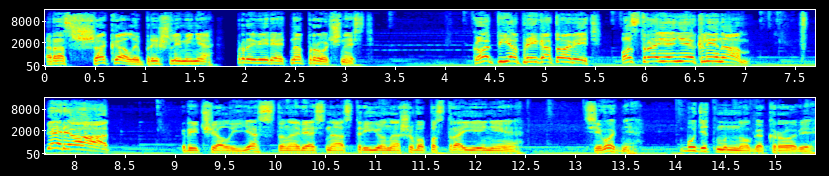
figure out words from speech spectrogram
раз шакалы пришли меня проверять на прочность. «Копья приготовить! Построение клином! Вперед!» — кричал я, становясь на острие нашего построения. «Сегодня будет много крови».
